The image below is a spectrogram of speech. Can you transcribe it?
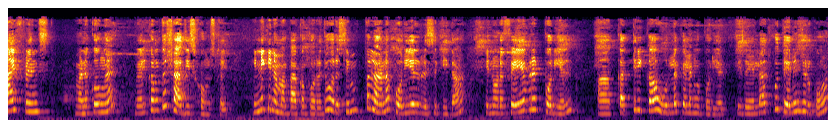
ஹாய் ஃப்ரெண்ட்ஸ் வணக்கங்க. வெல்கம் டு ஷாதிஸ் ஹோம் ஸ்டைல் இன்னைக்கு நம்ம பார்க்க போறது ஒரு சிம்பிளான பொரியல் ரெசிபி தான். என்னோட ஃபேவரட் பொரியல் கத்திரிக்காய் உருளைக்கிழங்கு பொரியல். இது எல்லாத்துக்கும் தெரிஞ்சிருக்கும்.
